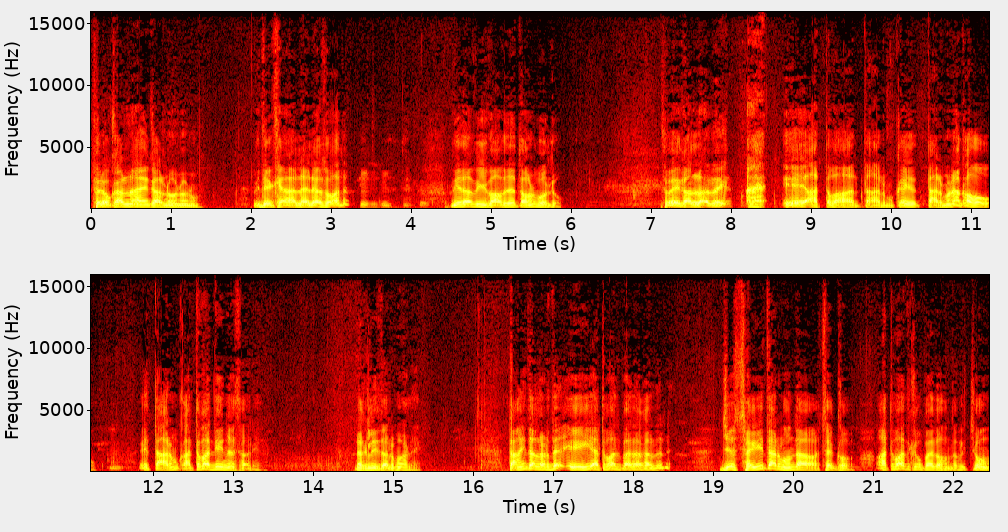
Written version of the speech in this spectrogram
ਫਿਰ ਉਹ ਕਰਨਾ, ਐ ਕਰਨਾ ਉਹਨਾਂ ਨੂੰ। ਵੀ ਦੇਖਿਆ ਲੈ ਲਿਆ ਸਵਾਲ। ਵੀ ਇਹਦਾ ਵੀ ਜਵਾਬ ਦਿੱਤਾ ਹੁਣ ਬੋਲੋ। ਸੋ ਇਹ ਗੱਲ ਆ ਵੀ ਇਹ ਅੱਤਵਾਦ ਧਰਮ ਕਹੇ ਧਰਮ ਨਾ ਕਹੋ। ਇਹ ਧਾਰਮਿਕ ਅੱਤਵਾਦੀ ਨੇ ਸਾਰੇ। ਨਕਲੀ ਧਰਮ ਵਾਲੇ। ਤਾਂ ਹੀ ਤਾਂ ਲੜਦੇ, ਇਹੀ ਅੱਤਵਾਦ ਪੈਦਾ ਕਰਦੇ ਨੇ। ਜੇ ਸਹੀ ਧਰਮ ਹੁੰਦਾ, ਸਿੱਖ, ਅੱਤਵਾਦ ਕਿਉਂ ਪੈਦਾ ਹੁੰਦਾ ਵਿੱਚੋਂ?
